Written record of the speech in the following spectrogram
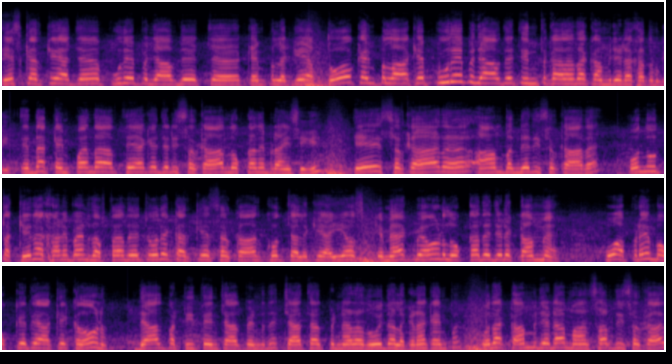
ਇਸ ਕਰਕੇ ਅੱਜ ਪੂਰੇ ਪੰਜਾਬ ਦੇ ਵਿੱਚ ਕੈਂਪ ਲੱਗੇ ਆ। ਦੋ ਕੈਂਪ ਲਾ ਕੇ ਪੂਰੇ ਪੰਜਾਬ ਦੇ ਵਿੱਚ ਇੰਤਕਾਲਾਂ ਦਾ ਕੰਮ ਜਿਹੜਾ ਖਤਮ ਕੀਤਾ। ਇਦਾਂ ਕੈਂਪਾਂ ਦਾ ਅਰਥ ਇਹ ਹੈ ਕਿ ਜਿਹੜੀ ਸਰਕਾਰ ਲੋਕਾਂ ਨੇ ਬਣਾਈ ਸੀਗੀ, ਇਹ ਸਰਕਾਰ ਆਮ ਬੰਦੇ ਦੀ ਸਰਕਾਰ ਹੈ। ਉਹਨੂੰ ਧੱਕੇ ਨਾ ਖਾਣੇ ਪੈਣ ਦਫ਼ਤਰਾਂ ਦੇ ਵਿੱਚ, ਉਹਦੇ ਕਰਕੇ ਸਰਕਾਰ ਖੁਦ ਚੱਲ ਕੇ ਆਈ ਹੈ ਉਸ ਕਿ ਮਹਿਕਮੇ ਆਉਣ, ਲੋਕਾਂ ਦੇ ਜਿਹੜੇ ਕੰਮ ਹੈ, ਉਹ ਆਪਣੇ ਮੌਕੇ ਤੇ ਆ ਕੇ ਕਰਾਉਣ। ਦਿਆਲ ਪੱਟੀ ਤਿੰਨ ਚਾਰ ਪਿੰਡ ਦੇ ਚਾਰ ਚਾਰ ਪਿੰਡਾਂ ਦਾ ਰੋਜ਼ ਦਾ ਲੱਗਣਾ ਕੈਂਪ। ਉਹਦਾ ਕੰਮ ਜਿਹੜਾ ਮਾਨ ਸਾਹਿਬ ਦੀ ਸਰਕਾਰ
